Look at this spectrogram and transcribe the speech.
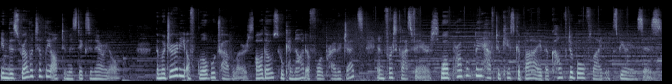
In this relatively optimistic scenario, the majority of global travelers, all those who cannot afford private jets and first class fares, will probably have to kiss goodbye the comfortable flight experiences.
